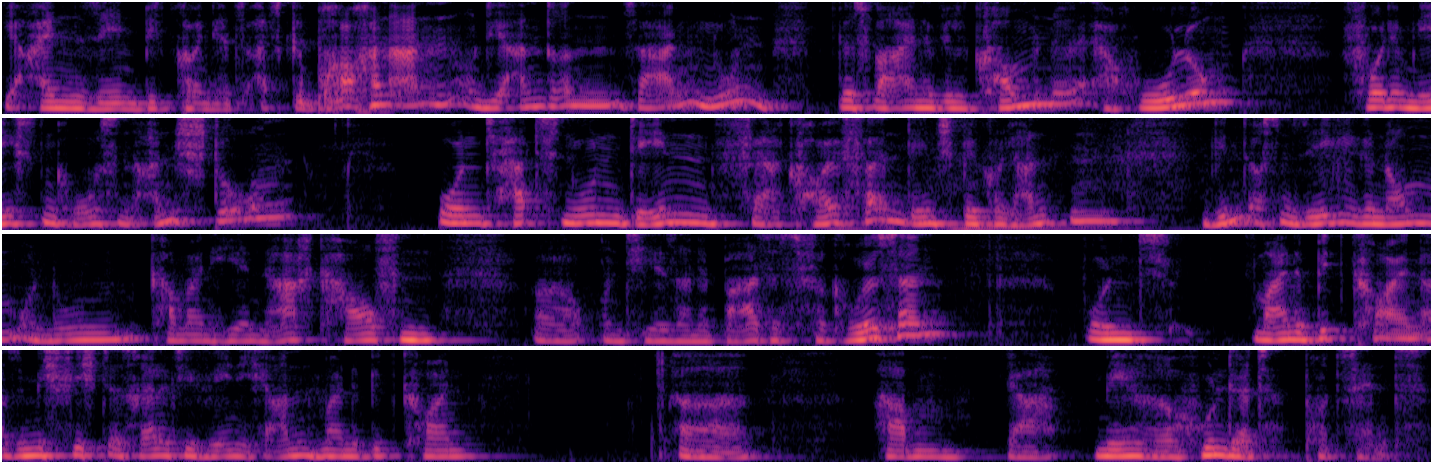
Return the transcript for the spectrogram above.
Die einen sehen Bitcoin jetzt als gebrochen an und die anderen sagen, nun, das war eine willkommene Erholung vor dem nächsten großen Ansturm. und hat nun den Verkäufern, den Spekulanten Wind aus den Segeln genommen und nun kann man hier nachkaufen äh, und hier seine Basis vergrößern. Und meine Bitcoin, also mich ficht das relativ wenig an, meine Bitcoin äh, haben ja mehrere hundert Prozent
